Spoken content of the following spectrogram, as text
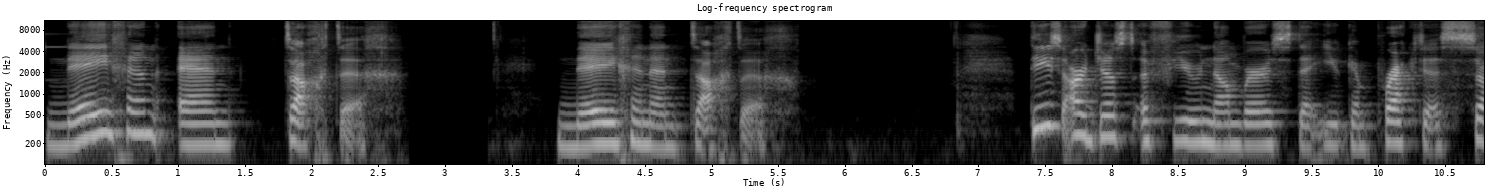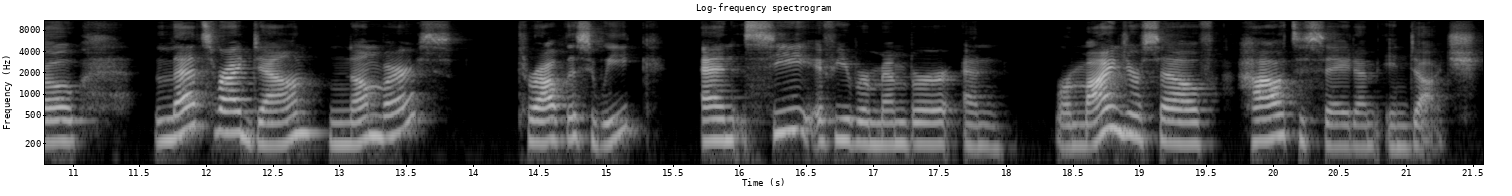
Negen en tachtig. Negenentachtig. These are just a few numbers that you can practice. So let's write down numbers throughout this week and see if you remember and remind yourself how to say them in Dutch.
